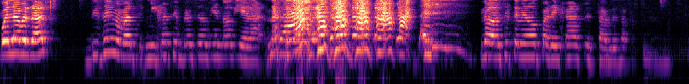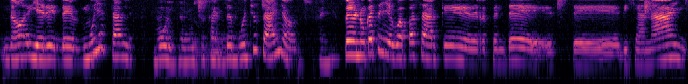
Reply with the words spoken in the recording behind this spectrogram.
pues la verdad, dice mi mamá, mi hija siempre ha sido bien noviera. No, sí he tenido parejas estables, afortunadamente. No, y eres de muy estables. Muy, de muchos años. De muchos años. Muchos años. Pero nunca te llegó a pasar que de repente este, dijeran, ay,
